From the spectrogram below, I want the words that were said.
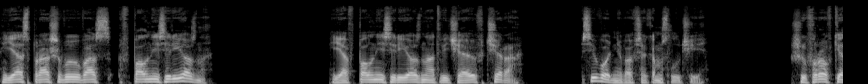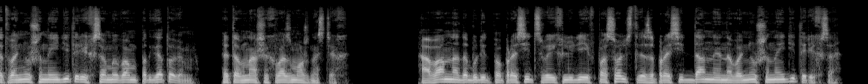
Я спрашиваю вас вполне серьезно. Я вполне серьезно отвечаю вчера. Сегодня, во всяком случае. Шифровки от Ванюшина и Дитерихса мы вам подготовим. Это в наших возможностях. А вам надо будет попросить своих людей в посольстве запросить данные на Ванюшина и Дитерихса,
